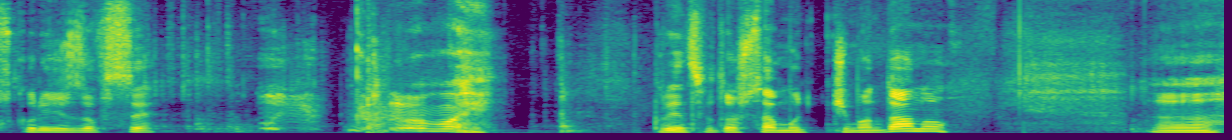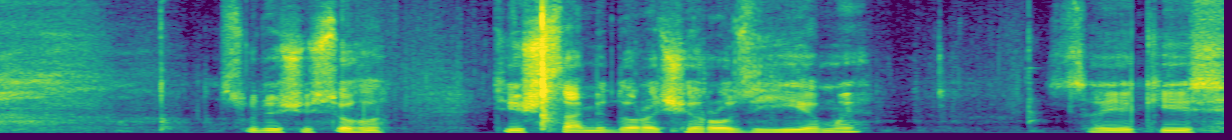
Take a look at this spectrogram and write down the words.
скоріш за все. Ой. Принцип того ж самого чемодану. Е, судячи з цього, ті ж самі, до речі, роз'єми. Це якийсь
